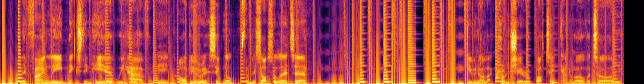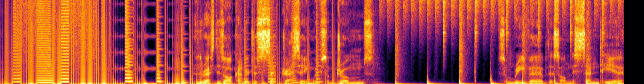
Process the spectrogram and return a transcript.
And then finally, mixed in here, we have an audio rate signal from this oscillator, giving all that crunchy, robotic kind of overtone. And the rest is all kind of just set dressing with some drums, some reverb that's on this send here,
